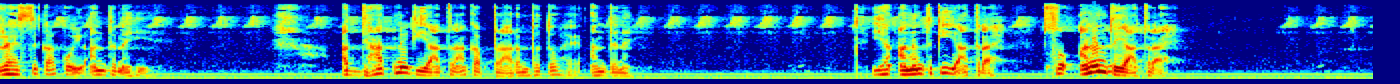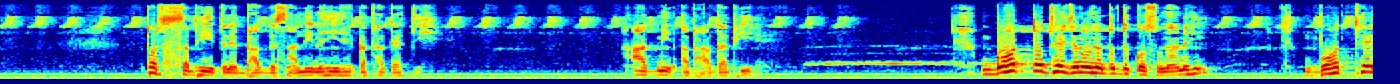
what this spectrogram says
रहस्य का कोई अंत नहीं। आध्यात्मिक यात्रा का प्रारंभ तो है, अंत नहीं। यह अनंत की यात्रा है, सो अनंत यात्रा है। पर सभी इतने भाग्यशाली नहीं है, कथा कहती। आदमी अभागा भी है। बहुत तो थे जिन्होंने बुद्ध को सुना नहीं, बहुत थे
